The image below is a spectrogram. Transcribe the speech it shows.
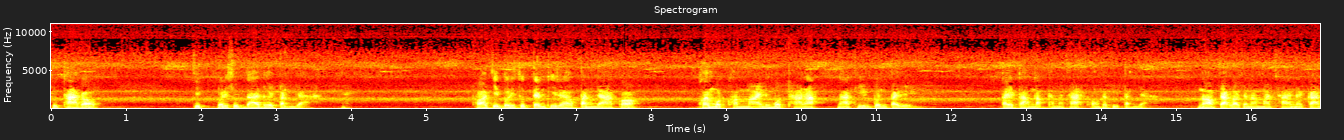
สุดท้ายก็จิตบริสุทธิ์ได้ด้วยปัญญา พอจิตบริสุทธิ์เต็มที่แล้วปัญญาก็ ค่อยหมดความหมายหรือหมดภาระหน้าที่ของตนไปเอง ไปตามหลักธรรมชาติของสติปัญญา นอกจากเราจะนำมาใช้ในการ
